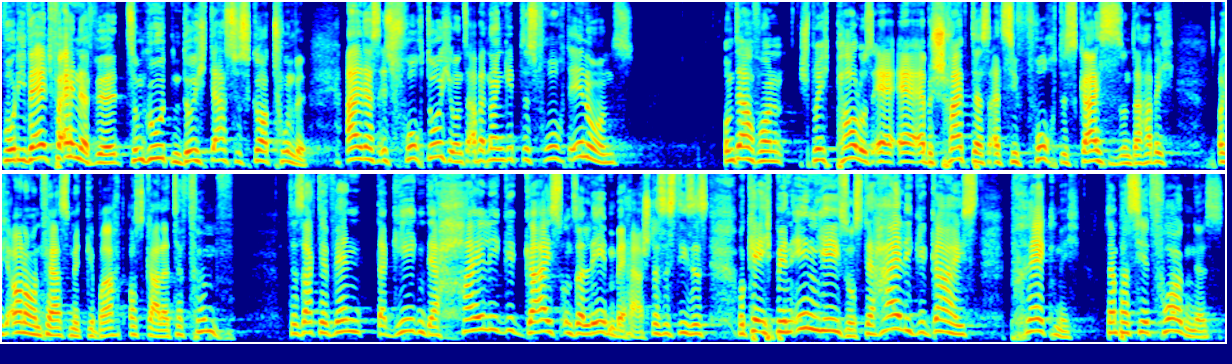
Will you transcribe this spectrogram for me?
wo die Welt verändert wird zum Guten durch das, was Gott tun will. All das ist Frucht durch uns, aber dann gibt es Frucht in uns. Und davon spricht Paulus, er, er, er beschreibt das als die Frucht des Geistes und da habe ich euch auch noch einen Vers mitgebracht aus Galater 5. Da sagt er, wenn dagegen der Heilige Geist unser Leben beherrscht, das ist dieses, okay, ich bin in Jesus, der Heilige Geist prägt mich, dann passiert Folgendes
